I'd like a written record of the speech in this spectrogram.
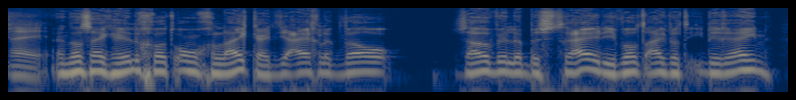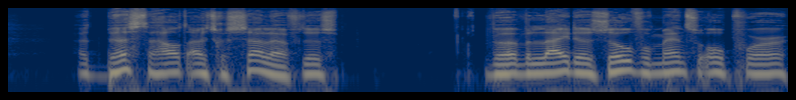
Nee. En dat is eigenlijk een hele grote ongelijkheid die eigenlijk wel zou willen bestrijden. Je wilt eigenlijk dat iedereen het beste haalt uit zichzelf. Dus we, leiden zoveel mensen op voor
